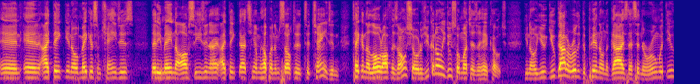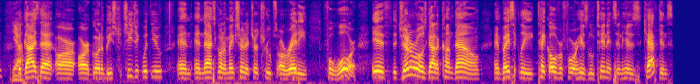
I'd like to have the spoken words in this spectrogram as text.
and and I think you know making some changes that he made in the offseason, I, I think that's him helping himself to, to change and taking the load off his own shoulders. You can only do so much as a head coach. You know, you, you got to really depend on the guys that's in the room with you, Yeah. the guys that are, are going to be strategic with you, and, and that's going to make sure that your troops are ready for war. If the general has got to come down and basically take over for his lieutenants and his captains,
